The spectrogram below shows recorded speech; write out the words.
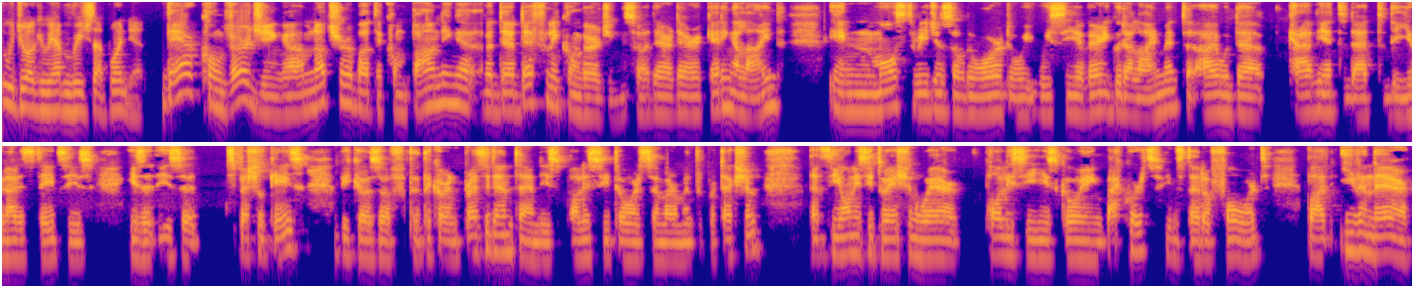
Would you argue we haven't reached that point yet? They are converging. I'm not sure about the compounding, uh, but they're definitely converging. So they're they're getting aligned. In most regions of the world, we, we see a very good alignment. I would uh, caveat that the United States is is a, is a special case because of the, the, current president and his policy towards environmental protection. That's the only situation where policy is going backwards instead of forward. But even there,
